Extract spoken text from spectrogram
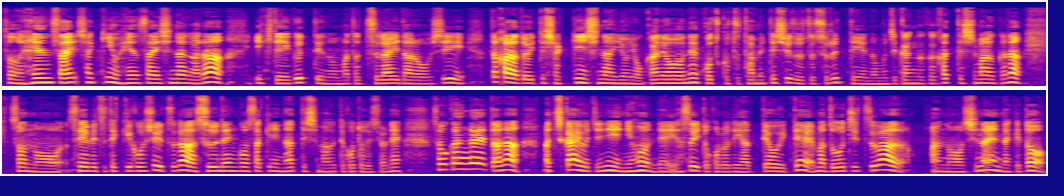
その返済、借金を返済しながら生きていくっていうのもまた辛いだろうし、だからといって借金しないようにお金をね、コツコツ貯めて手術するっていうのも時間がかかってしまうから、その、性別適合手術が数年後先になってしまうってことですよね。そう考えたら、まあ、近いうちに日本で安いところでやっておいて、まあ、増実は、あの、しないんだけど、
